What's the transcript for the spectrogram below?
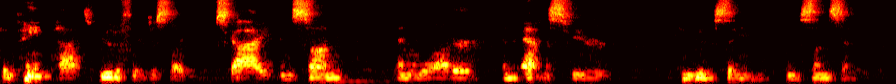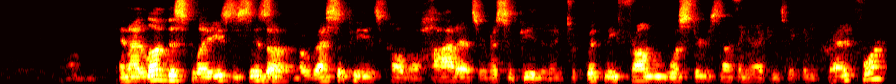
can paint pots beautifully, just like sky and sun and water and atmosphere can do the same in the sunset. And I love this glaze. This is a, a, recipe. It's called Ojada. It's a recipe that I took with me from Worcester. It's nothing I can take any credit for.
